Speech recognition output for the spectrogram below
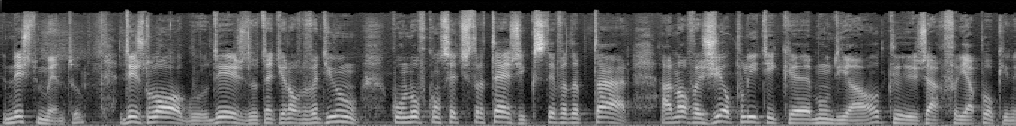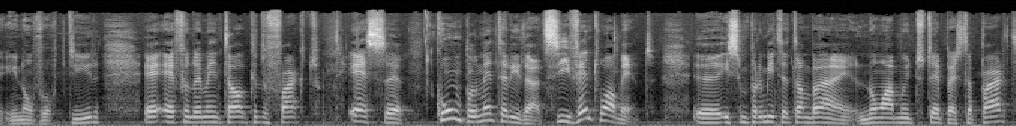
neste momento, desde logo, desde 89-91, com o novo conceito estratégico que se teve a adaptar à nova geopolítica mundial, que já referi há pouco e não vou repetir, é, é fundamental que, de facto, essa complementaridade, se eventualmente, uh, e se me permita também, não há muito tempo esta parte,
